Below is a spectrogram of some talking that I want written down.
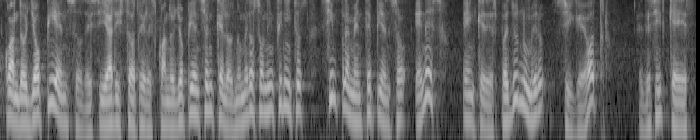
cuando yo pienso, decía Aristóteles, cuando yo pienso en que los números son infinitos, simplemente pienso en eso, en que después de un número sigue otro. Es decir, que es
